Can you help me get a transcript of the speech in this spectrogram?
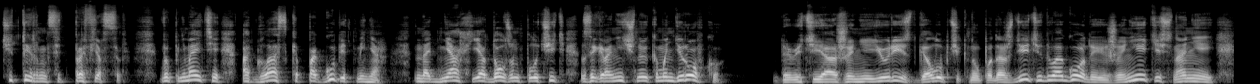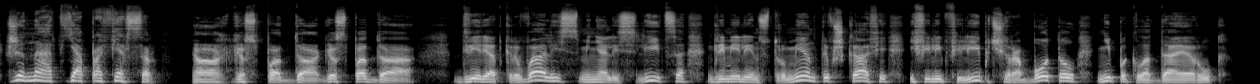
«Четырнадцать, профессор. Вы понимаете, огласка погубит меня. На днях я должен получить заграничную командировку». «Да ведь я же не юрист, голубчик. Ну, подождите два года и женитесь на ней». «Женат я, профессор». «Ах, господа, господа!» Двери открывались, сменялись лица, гремели инструменты в шкафе, и Филипп Филиппович работал, не покладая рук.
